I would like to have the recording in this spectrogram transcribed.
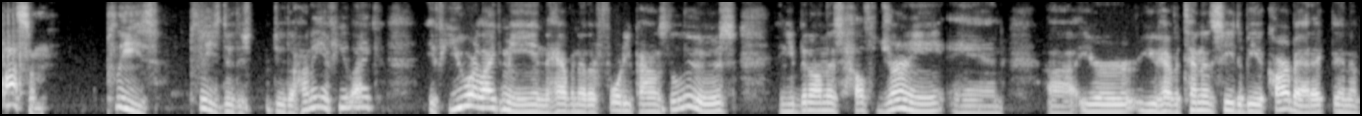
awesome. Please, please do this. Do the honey if you like. If you are like me and have another 40 pounds to lose, and you've been on this health journey and uh, you're you have a tendency to be a carb addict and a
